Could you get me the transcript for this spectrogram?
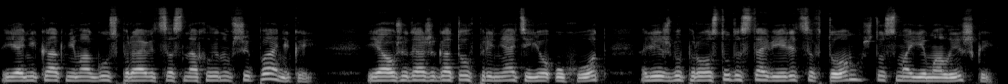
Я никак не могу справиться с нахлынувшей паникой. Я уже даже готов принять ее уход, лишь бы просто удостовериться в том, что с моей малышкой,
